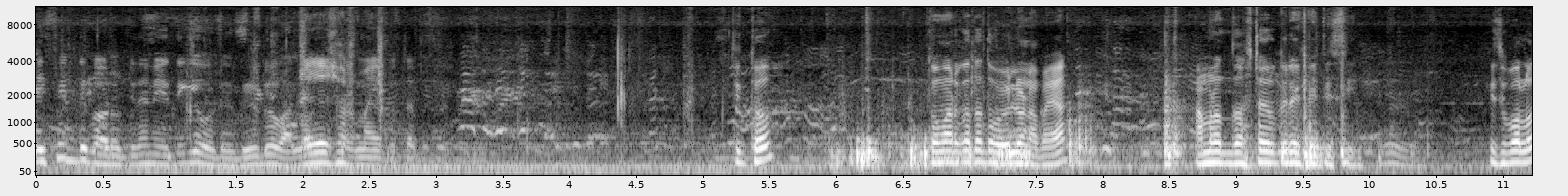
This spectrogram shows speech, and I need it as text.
এই ওঠো কিনা এদিকে ওঠে ভিডিও ভালো। এই শর্মাই করতে ভিডিও তীর্থ তোমার কথা তো হইল না ভাইয়া। আমরা দশ টাকা করে খাইতেছি কিছু বলো?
